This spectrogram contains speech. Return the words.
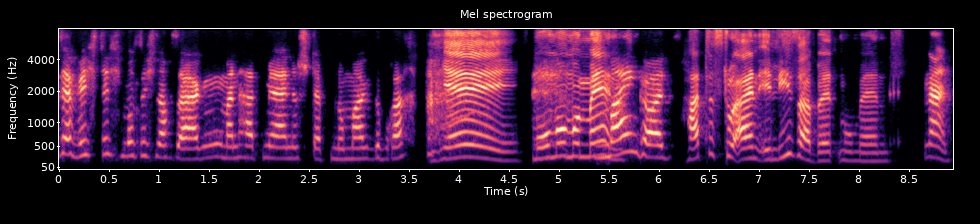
sehr wichtig, muss ich noch sagen. Man hat mir eine Steppnummer gebracht. Yay! Momo, Moment. Mein Gott. Hattest du einen Elisabeth-Moment? Nein.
